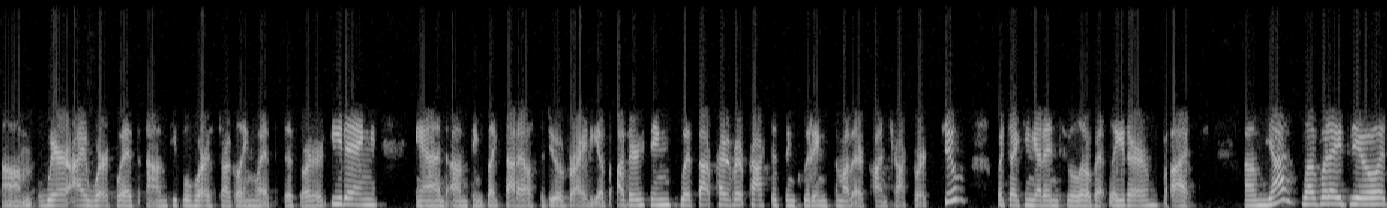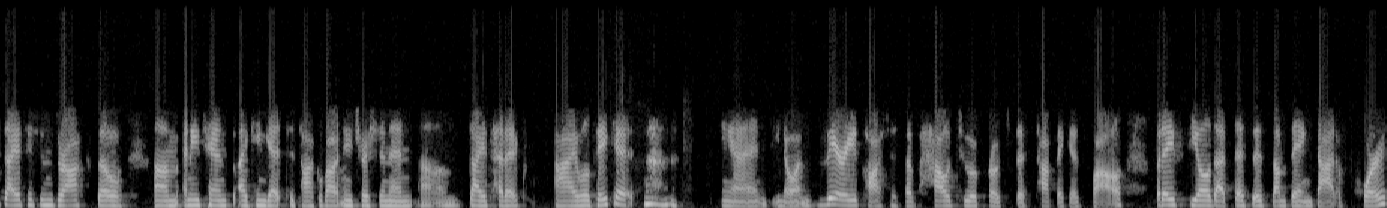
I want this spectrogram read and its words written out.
um, where I work with um, people who are struggling with disordered eating and um, things like that. I also do a variety of other things with that private practice, including some other contract work too, which I can get into a little bit later. But um, yeah, love what I do at Dietitians Rock. So um, any chance I can get to talk about nutrition and um, dietetics, I will take it. and you know, I'm very cautious of how to approach this topic as well. But I feel that this is something that, of course,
